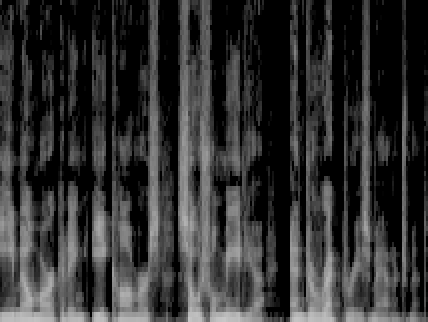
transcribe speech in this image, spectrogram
email marketing, e commerce, social media, and directories management.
